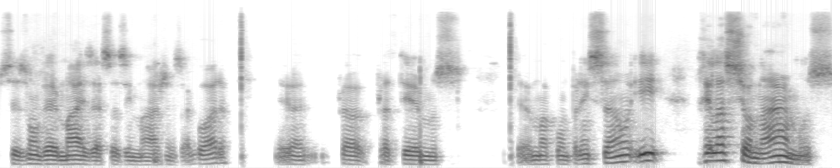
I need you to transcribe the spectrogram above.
vocês vão ver mais essas imagens agora, é, para termos é, uma compreensão e relacionarmos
